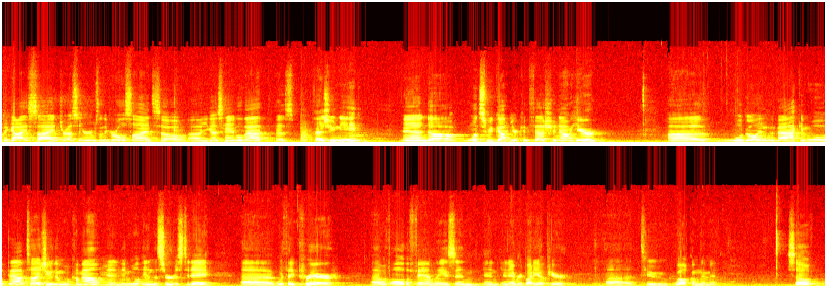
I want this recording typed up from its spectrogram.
the guys' side dressing rooms and the girls' side, so uh, you guys handle that as, as you need. And once we've gotten your confession out here, uh, we'll go in the back and we'll baptize you, and then we'll come out, and then we'll end the service today uh, with a prayer uh, with all the families and, and, and everybody up here uh, to welcome them in. So,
